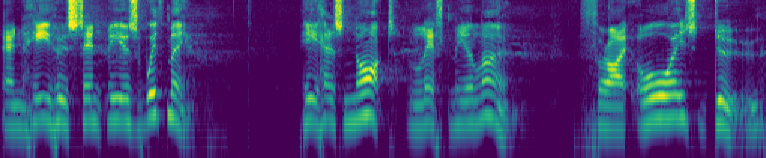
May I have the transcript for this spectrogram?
and he who sent me is with me. He has not left me alone, for I always do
